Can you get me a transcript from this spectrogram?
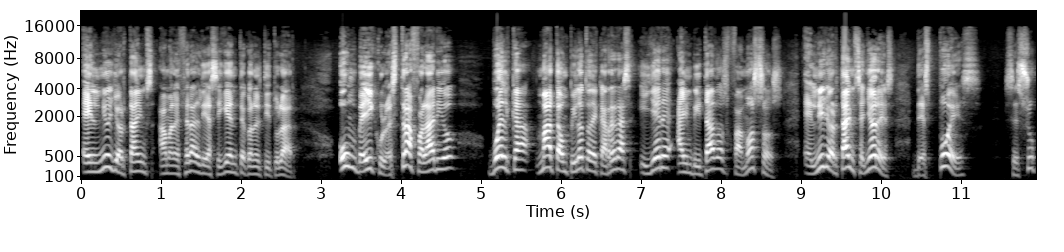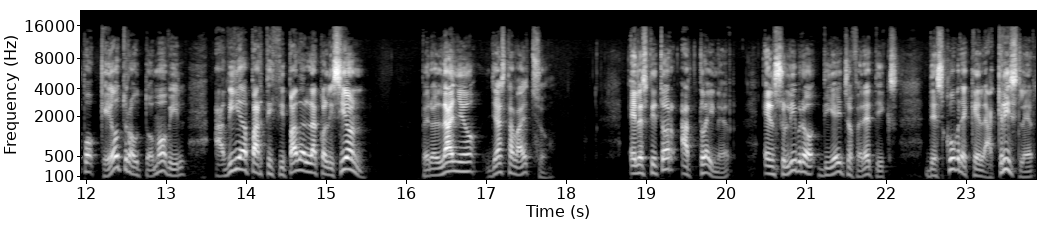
El New York Times amanecerá el día siguiente con el titular un vehículo estrafalario vuelca, mata a un piloto de carreras y hiere a invitados famosos. El New York Times, señores. Después se supo que otro automóvil había participado en la colisión, pero el daño ya estaba hecho. El escritor Ad Kleiner, en su libro The Age of Heretics, descubre que la Chrysler,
